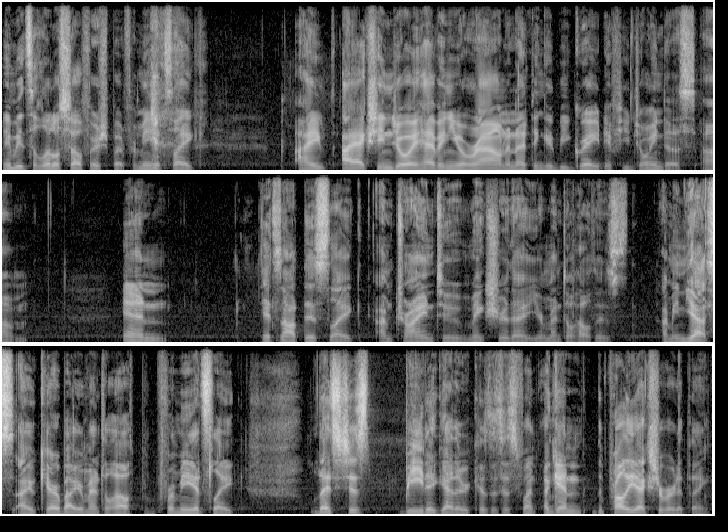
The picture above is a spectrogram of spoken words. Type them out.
maybe it's a little selfish, but for me, it's like I I actually enjoy having you around, and I think it'd be great if you joined us. Um, and it's not this like I'm trying to make sure that your mental health is I mean, yes, I care about your mental health. but For me, it's like, let's just be together because this is fun. Again, the- probably extroverted thing,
